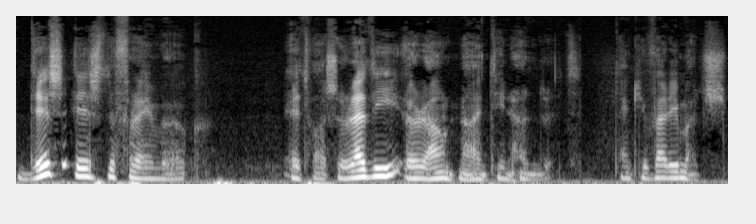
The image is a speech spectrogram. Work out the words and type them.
this is the framework. It was ready around 1900. Thank you very much.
